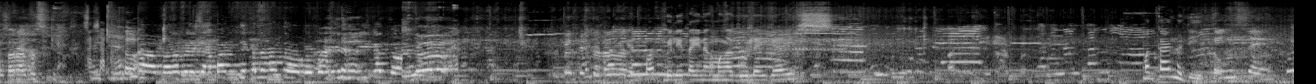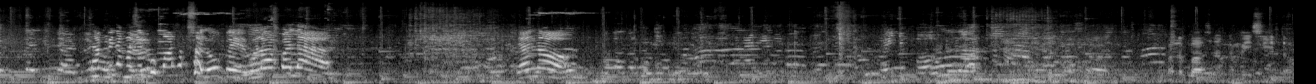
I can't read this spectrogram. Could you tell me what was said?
Sarado si... Asakto. Para may sa abante ka naman to. Kaya pag-iikan to. Yan po, at bili tayo ng mga gulay guys. Magkano dito? 15. Sabi na kasi pumasok sa loob eh. Wala pala. Yan o. Ayun niyo po. Palabasan na may sitaw.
